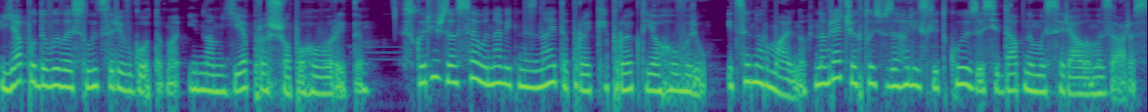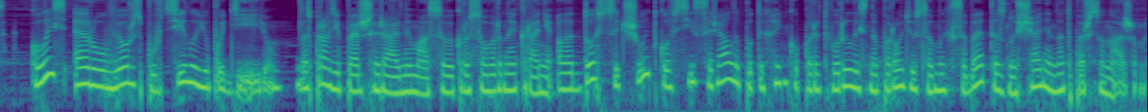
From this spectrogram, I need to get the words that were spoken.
Я подивилась лицарів Готема, і нам є про що поговорити. Скоріш за все, ви навіть не знаєте, про який проект я говорю. І це нормально. Навряд чи хтось взагалі слідкує за сідабними серіалами зараз. Колись Arrowverse був цілою подією. Насправді перший реальний масовий кросовер на екрані, але досить швидко всі серіали потихеньку перетворились на пародію самих себе та знущання над персонажами.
